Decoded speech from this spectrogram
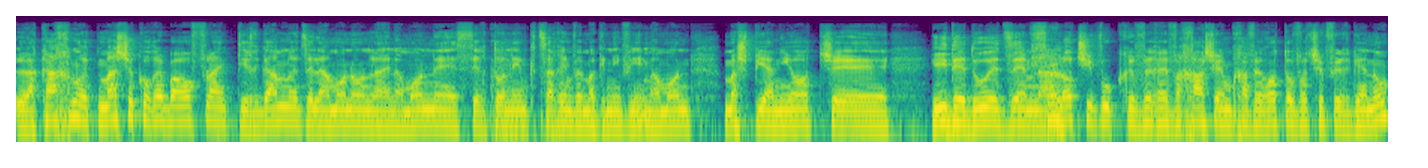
לקחנו את מה שקורה ב offline, תרגמנו את זה להמון אונליין, המון אה, סרטונים קצרים ומגניבים, המון משפיעניות שהדהדו את זה, מנהלות שיווק ורווחה שהן חברות טובות שפרגנו,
